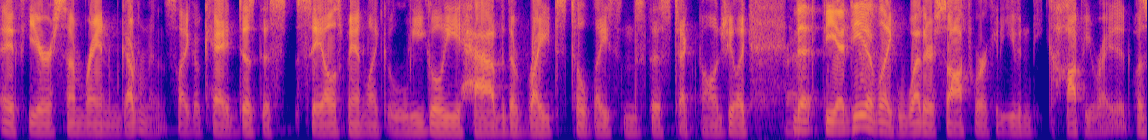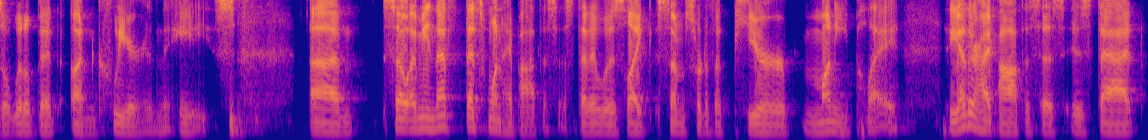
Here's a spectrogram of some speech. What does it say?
If you're some random government, it's like, okay, does this salesman like legally have the rights to license this technology? Like, the the idea of like whether software could even be copyrighted was a little bit unclear in the 80s. Um, so I mean that's that's one hypothesis that it was like some sort of a pure money play. The other hypothesis is that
